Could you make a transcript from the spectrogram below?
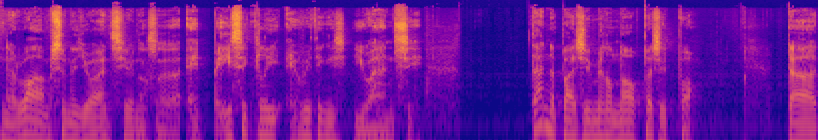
når du har sådan Yuanzi, så basically everything is Yuanzi. Tänne pääsi minun nauppasippo. Tää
